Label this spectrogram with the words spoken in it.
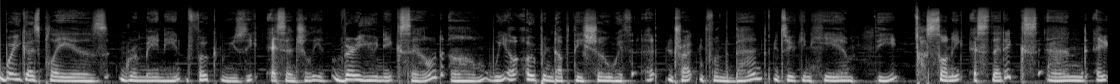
What you guys play is Romanian folk music, essentially, very unique sound. Um, we opened up the show with a track from the band, so you can hear the sonic aesthetics, and a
